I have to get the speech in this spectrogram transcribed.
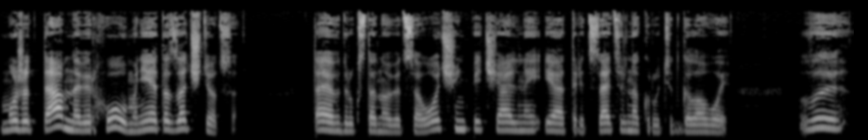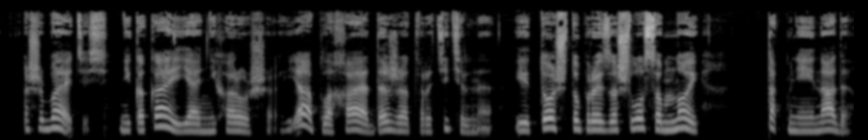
Может, там, наверху, мне это зачтется». Тая вдруг становится очень печальной и отрицательно крутит головой. «Вы ошибаетесь. Никакая я не хорошая. Я плохая, даже отвратительная. И то, что произошло со мной, так мне и надо.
